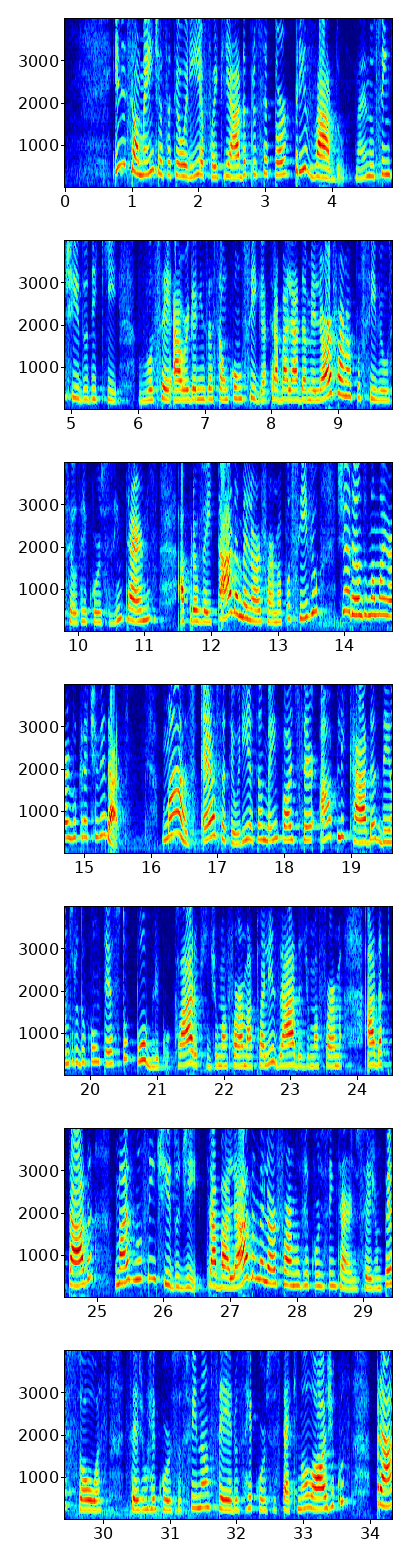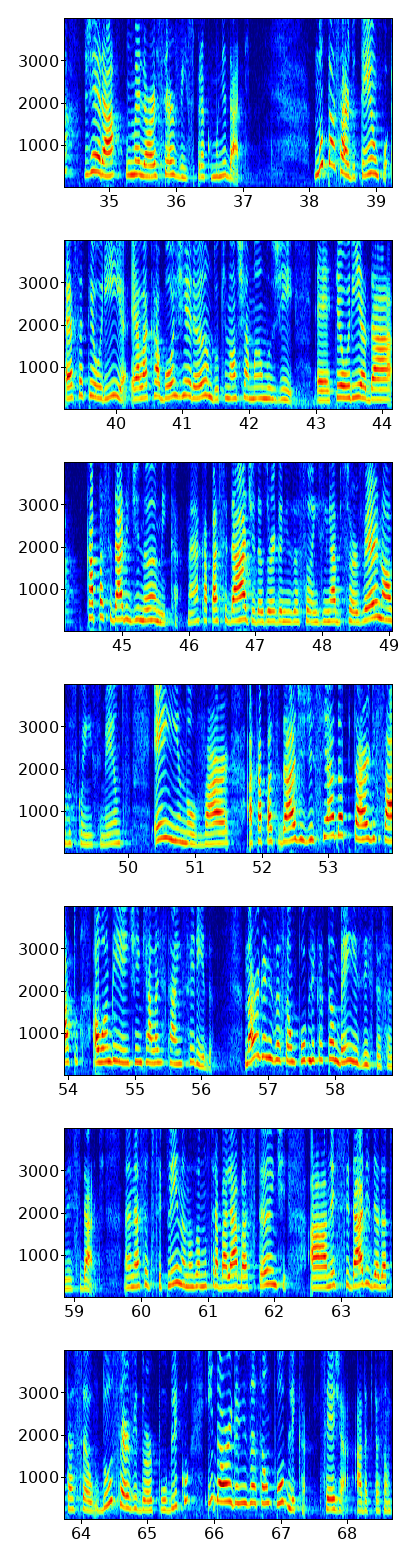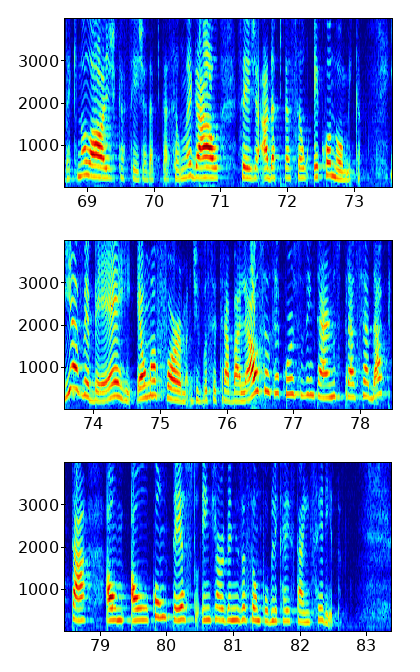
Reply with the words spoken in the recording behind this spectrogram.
Inicialmente, essa teoria foi criada para o setor privado, né, no sentido de que você, a organização consiga trabalhar da melhor forma possível os seus recursos internos, aproveitar da melhor forma possível, gerando uma maior lucratividade. Mas essa teoria também pode ser aplicada dentro do contexto público, claro que de uma forma atualizada, de uma forma adaptada, mas no sentido de trabalhar da melhor forma os recursos internos, sejam pessoas, sejam recursos financeiros, recursos tecnológicos, para gerar um melhor serviço para a comunidade. No passar do tempo, essa teoria ela acabou gerando o que nós chamamos de é, teoria da capacidade dinâmica, né? a capacidade das organizações em absorver novos conhecimentos, em inovar, a capacidade de se adaptar de fato ao ambiente em que ela está inserida. Na organização pública também existe essa necessidade. Né? Nessa disciplina, nós vamos trabalhar bastante a necessidade de adaptação do servidor público e da organização pública, seja adaptação tecnológica, seja adaptação legal, seja adaptação econômica. E a VBR é uma forma de você trabalhar os seus recursos internos para se adaptar ao, ao contexto em que a organização pública está inserida.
